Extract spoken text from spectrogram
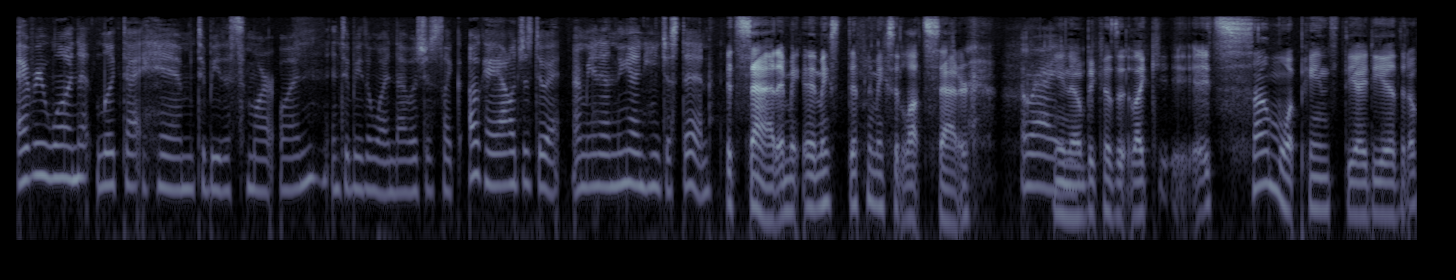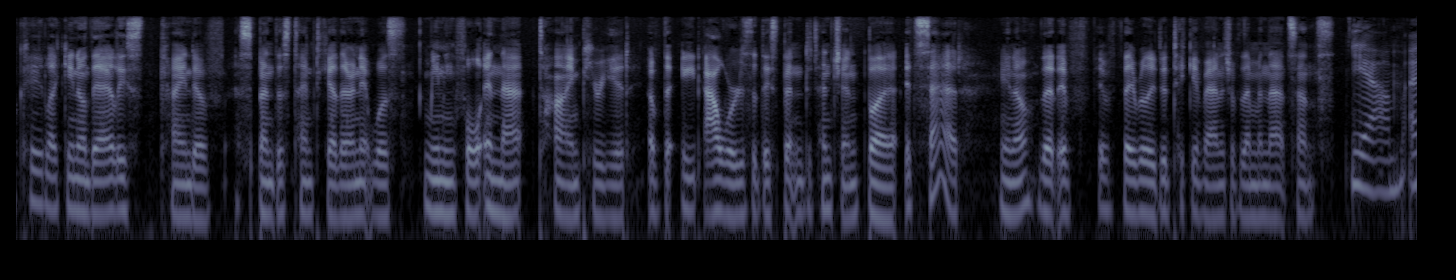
everyone looked at him to be the smart one and to be the one that was just like, okay, I'll just do it. I mean, in the end, he just did. It's sad. It, ma- it makes definitely makes it a lot sadder. Right. you know because it like it somewhat paints the idea that okay like you know they at least kind of spent this time together and it was meaningful in that time period of the eight hours that they spent in detention but it's sad you know that if if they really did take advantage of them in that sense Yeah, I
